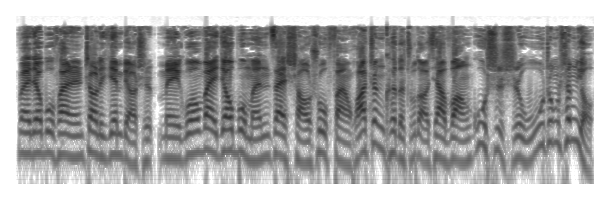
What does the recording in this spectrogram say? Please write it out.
外交部发言人赵立坚表示，美国外交部门在少数反华政客的主导下罔顾事实、无中生有，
